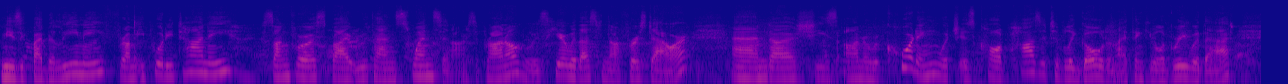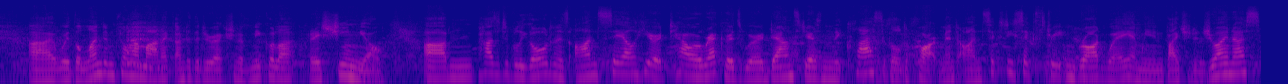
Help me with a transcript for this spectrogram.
Music by Bellini from I Puritani, sung for us by Ruth Ann Swenson, our soprano, who is here with us in our first hour. And uh, she's on a recording which is called Positively Golden. I think you'll agree with that. Uh, with the London Philharmonic under the direction of Nicola Rescigno. Um, Positively Golden is on sale here at Tower Records. We're downstairs in the classical department on 66th Street and Broadway, and we invite you to join us.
